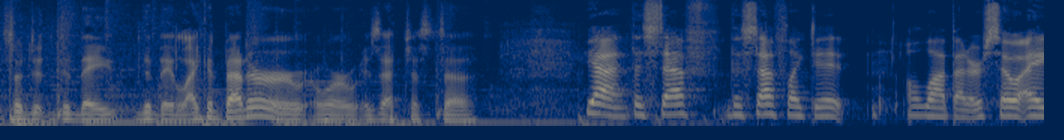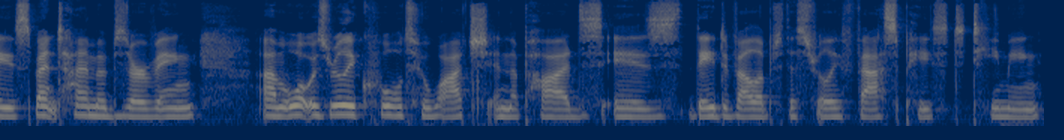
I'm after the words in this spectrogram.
So did, did they did they like it better, or, or is that just uh, Yeah, the staff the staff liked it a lot better. So I spent time observing. Um, what was really cool to watch in the pods is they developed this really fast paced teaming.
